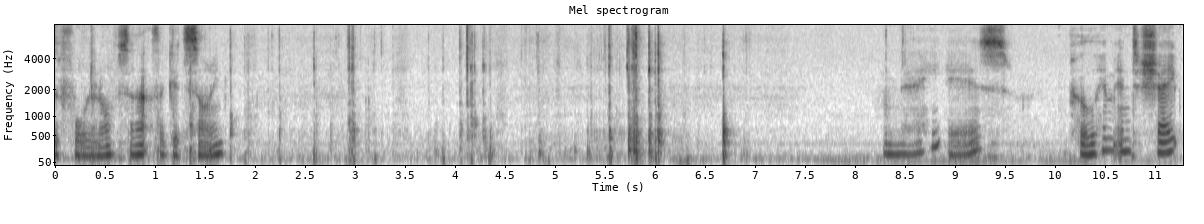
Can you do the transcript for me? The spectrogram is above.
Have fallen off, so that's a good sign. And there he is. Pull him into shape.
